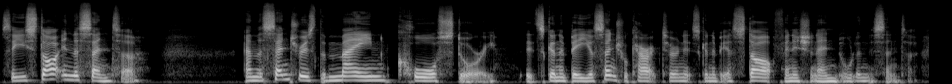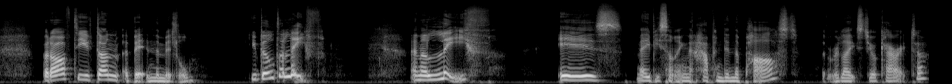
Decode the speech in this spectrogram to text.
So you start in the center, and the center is the main core story. It's going to be your central character, and it's going to be a start, finish, and end all in the center. But after you've done a bit in the middle, you build a leaf. And a leaf is maybe something that happened in the past that relates to your character,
